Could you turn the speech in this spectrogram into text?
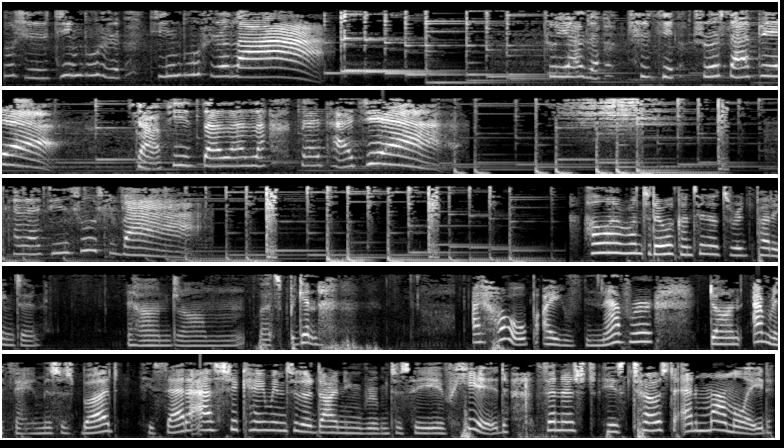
故事听故事听故事啦！重要的事情说三遍，小屁哒啦啦，再再见。快来听故事吧！Hello everyone, today we continue to read Paddington. And um, let's begin. I hope I've never done everything, Mrs. Bird, he said as she came into the dining room to see if he'd finished his toast and marmalade.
